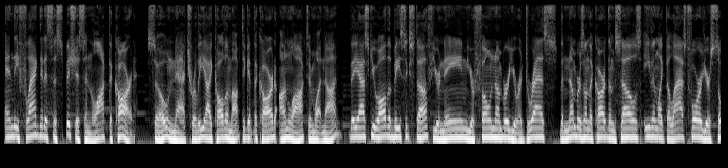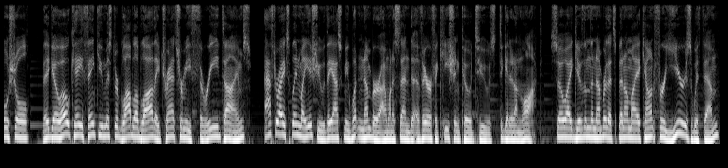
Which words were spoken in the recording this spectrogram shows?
and they flagged it as suspicious and locked the card. So, naturally, I call them up to get the card unlocked and whatnot. They ask you all the basic stuff your name, your phone number, your address, the numbers on the card themselves, even like the last four of your social. They go, okay, thank you, Mr. Blah, blah, blah. They transfer me three times. After I explain my issue, they ask me what number I want to send a verification code to to get it unlocked. So I give them the number that's been on my account for years with them,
